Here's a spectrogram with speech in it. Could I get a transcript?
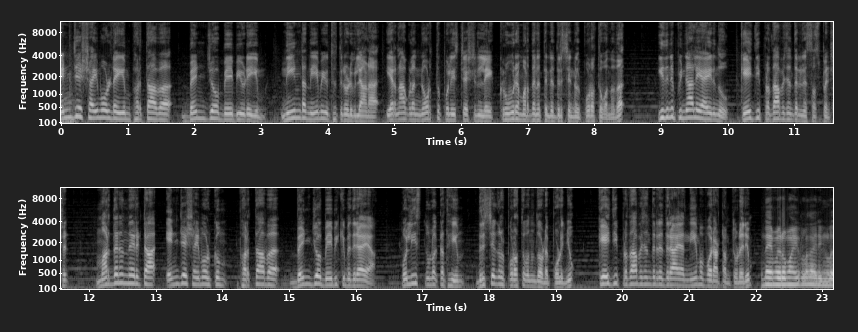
എൻ ജെ ഷൈമോളുടെയും ഭർത്താവ് ബെൻജോ ബേബിയുടെയും നീണ്ട നിയമയുദ്ധത്തിനൊടുവിലാണ് എറണാകുളം നോർത്ത് പോലീസ് സ്റ്റേഷനിലെ ക്രൂരമർദ്ദനത്തിന്റെ ദൃശ്യങ്ങൾ പുറത്തുവന്നത്. ഇതിന് പിന്നാലെയായിരുന്നു കെ ജി പ്രതാപചന്ദ്രന് സസ്പെൻഷൻ. മർദ്ദനം നേരിട്ട എൻ ജെ ഷൈമോൾക്കും ഭർത്താവ് ബെൻജോ ബേബിക്കുമെതിരായ പോലീസ് നുണക്കഥയും ദൃശ്യങ്ങൾ പുറത്തുവന്നതോടെ പൊളിഞ്ഞു. കെ ജി പ്രതാപചന്ദ്രനെതിരായ നിയമ പോരാട്ടം തുടരും. നിയമപരമായിട്ടുള്ള കാര്യങ്ങൾ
